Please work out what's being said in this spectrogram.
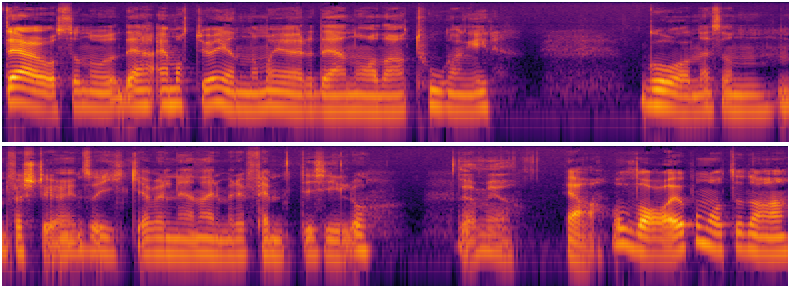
det er jo også noe det, Jeg måtte jo gjennom å gjøre det nå da to ganger. Gående sånn Den første gangen så gikk jeg vel ned nærmere 50 kilo. Det er mye. Ja, og var jo på en måte da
